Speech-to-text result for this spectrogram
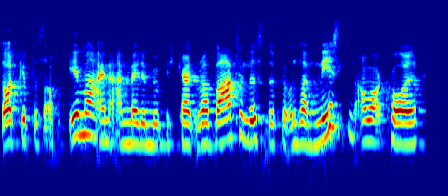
Dort gibt es auch immer eine Anmeldemöglichkeit oder Warteliste für unseren nächsten Hour Call,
